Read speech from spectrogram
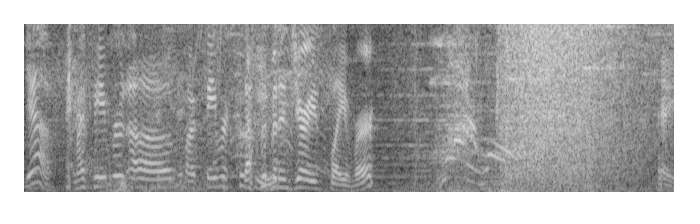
Yeah, my favorite, uh, my favorite cookie. That's the cookie. Ben and Jerry's flavor. Hey,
